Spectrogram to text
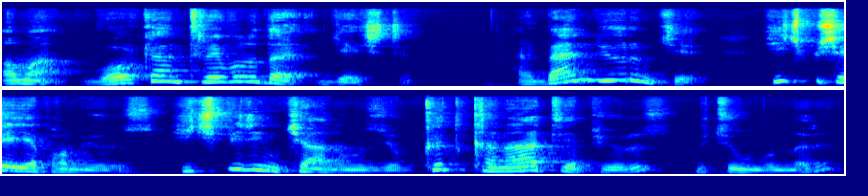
Ama work and travel'ı da geçtim. Hani ben diyorum ki hiçbir şey yapamıyoruz. Hiçbir imkanımız yok. Kıt kanaat yapıyoruz bütün bunları.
